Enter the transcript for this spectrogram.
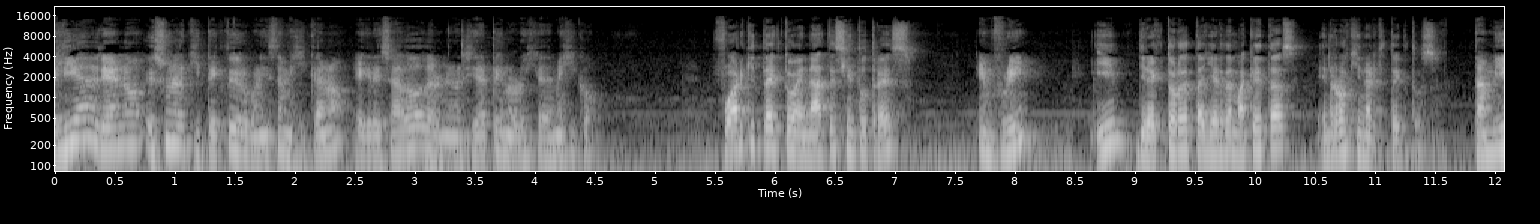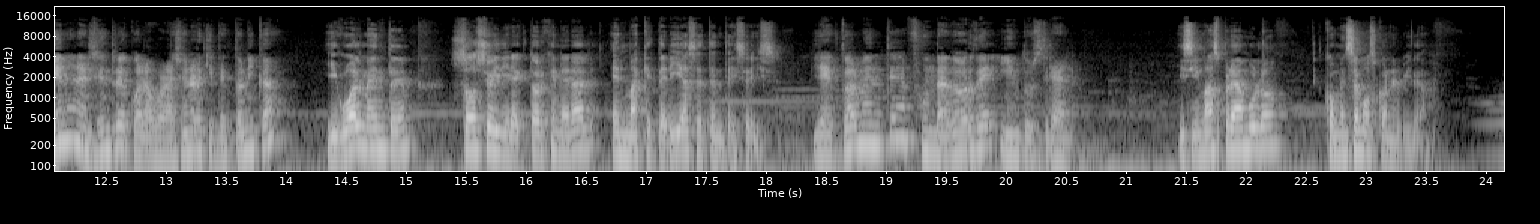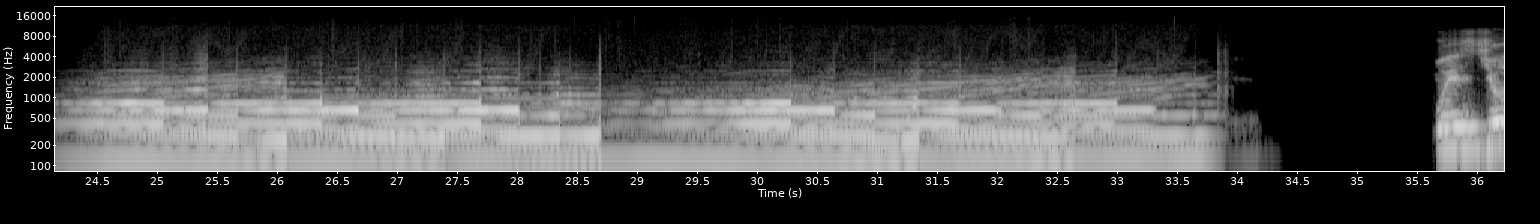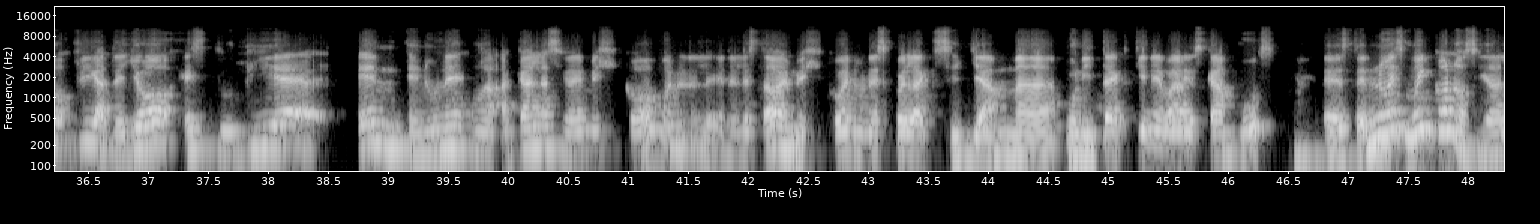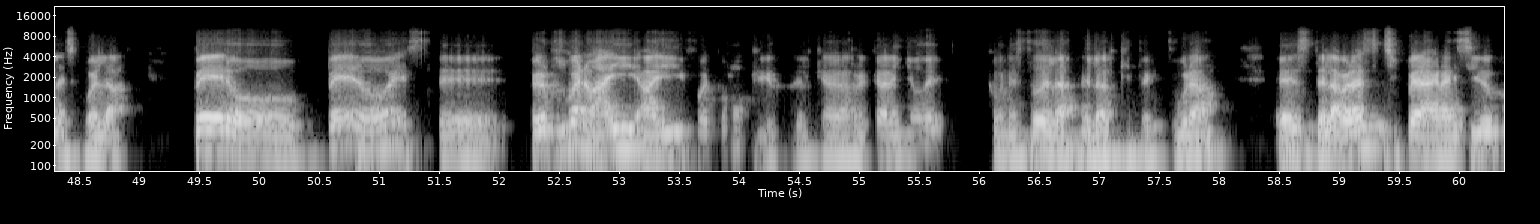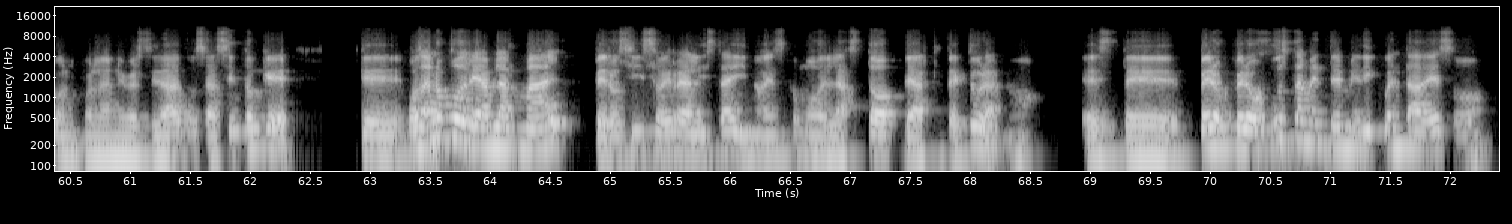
Elía Adriano es un arquitecto y urbanista mexicano egresado de la Universidad Tecnológica de México. Fue arquitecto en AT 103 En Free, y director de taller de maquetas en Rocking Arquitectos. también en el Centro de Colaboración Arquitectónica Igualmente, socio y director general en Maquetería 76. y actualmente fundador de Industrial. Y sin más preámbulo, comencemos con el video. Pues yo, fíjate, yo estudié en, en una, acá en la Ciudad de México, bueno, en el, en el Estado de México, en una escuela que se llama Unitec, tiene varios campus. Este, no es muy conocida la escuela, pero, pero, este, pero pues bueno, ahí, ahí fue como que el que agarré cariño de, con esto de la, de la arquitectura. Este, la verdad es súper agradecido con, con la universidad, o sea, siento que, que, o sea, no podría hablar mal, pero sí soy realista y no es como de las top de arquitectura, ¿no? Este, pero, pero justamente me di cuenta de eso,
